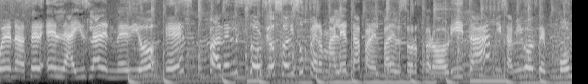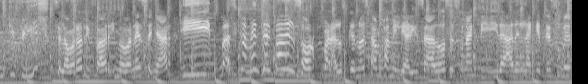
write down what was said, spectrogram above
Pueden hacer en la isla del medio es paddle surf. Yo soy súper maleta para el paddle surf, pero ahorita mis amigos de Monkey Fish se la van a rifar y me van a enseñar. Y básicamente el paddle surf, para los que no están familiarizados, es una actividad en la que te subes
